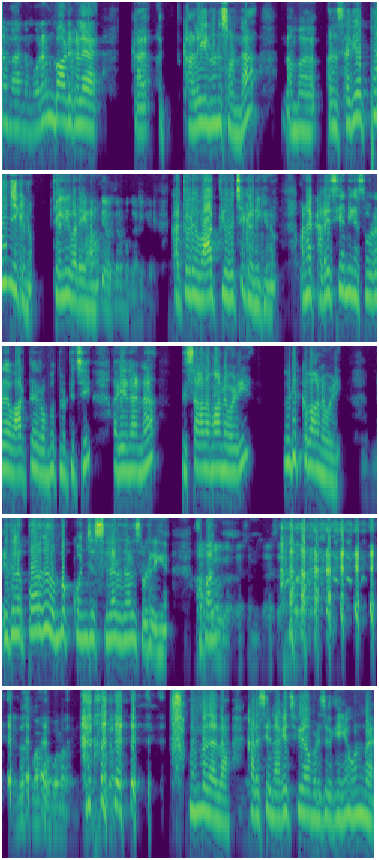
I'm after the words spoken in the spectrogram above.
நம்ம அந்த முரண்பாடுகளை க- களையணும்னு சொன்னா நம்ம அதை சரியா புரிஞ்சிக்கணும் தெளிவடையணும். கர்த்தருடைய வார்த்தையை வச்சு கணிக்கணும். ஆனா கடைசியா நீங்க சொல்ற வார்த்தை ரொம்ப தொட்டுச்சு. அது என்னன்னா விசாலமான வழி இடுக்கமான வழி. இதுல போறது ரொம்ப கொஞ்சம் சிலர் தான் சொல்றீங்க. அப்ப. உண்மைதான். கடைசியா நகைச்சுவையா முடிச்சிருக்கீங்க. உண்மை.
